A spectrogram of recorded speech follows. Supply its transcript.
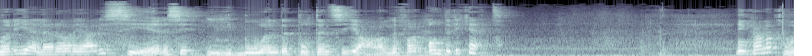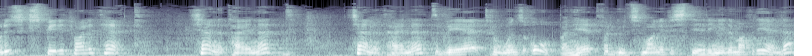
når det gjelder å realisere sitt iboende potensial for åndelighet. Inkarnatorisk spiritualitet kjennetegnet, kjennetegnet ved troens åpenhet for Guds manifestering i det materielle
